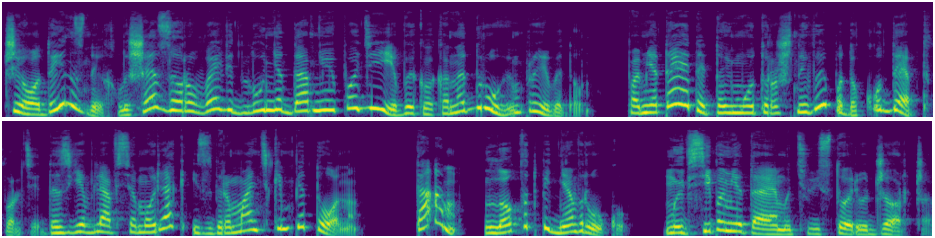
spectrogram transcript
чи один з них лише зорове відлуння давньої події, викликане другим привидом. Пам'ятаєте той моторошний випадок у Дептфорді, де з'являвся моряк із бірманським пітоном? Там Локвуд підняв руку. Ми всі пам'ятаємо цю історію Джорджа.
